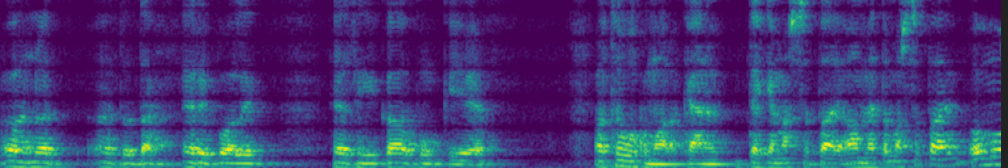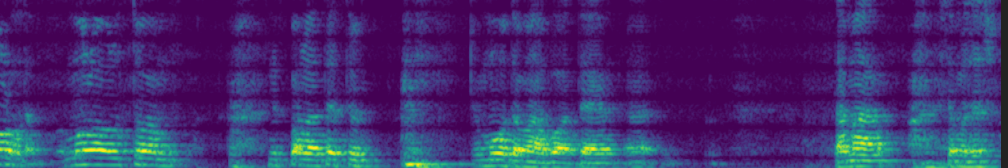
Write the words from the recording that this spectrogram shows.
on noit, tota, eri puoli Helsingin kaupunkiin. Ja Oletko ulkomailla käynyt tekemässä tai ammentamassa? Tai... On mulla, mulla on ollut tuo, nyt me ollaan tehty muutamaan vuoteen tämä semmoisessa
